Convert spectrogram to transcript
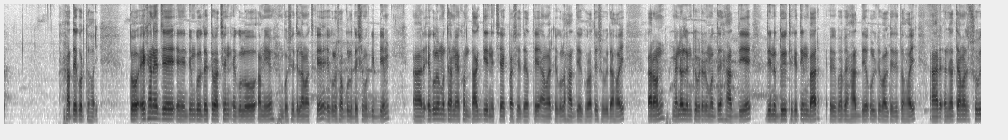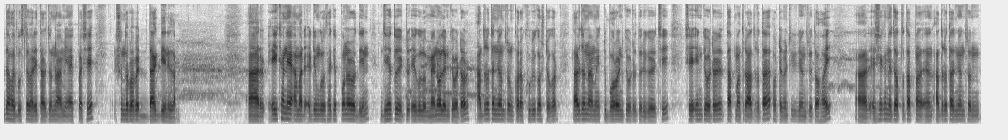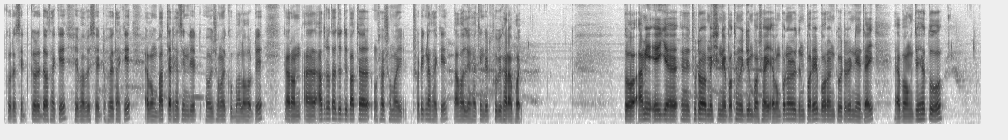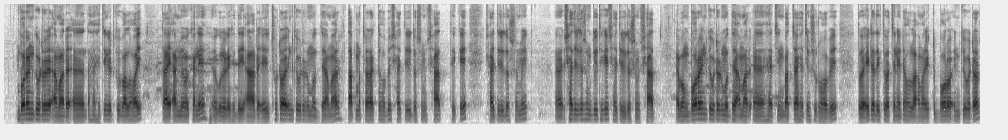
হাতে করতে হয়। তো এখানে যে ডিমগুলো দেখতে পাচ্ছেন এগুলো আমি বসিয়ে দিলাম আজকে। এগুলো সবগুলো দেশি মুরগির ডিম। আর এগুলোর মধ্যে আমি এখন দাগ দিয়ে নিচ্ছি এক পাশে যাতে আমার এগুলো হাত দিয়ে ঘোরাতে সুবিধা হয়। কারণ ম্যানুয়াল ইনকিউবেটরের মধ্যে হাত দিয়ে দিনে দুই থেকে তিনবার এইভাবে হাত দিয়ে উল্টে পাল্টে দিতে হয়। আর যাতে আমার সুবিধা হয় বুঝতে পারি তার জন্য আমি এক পাশে সুন্দরভাবে দাগ দিয়ে নিলাম। আর এইখানে আমার ডিমগুলো থাকে পনেরো দিন। যেহেতু একটু এগুলো ম্যানুয়াল ইনকিউবেটর, আর্দ্রতা নিয়ন্ত্রণ করা খুবই কষ্টকর। তার জন্য আমি একটি বড় ইনকিউবেটর তৈরি করেছি। সেই ইনকিউবেটরের তাপমাত্রা, আর্দ্রতা অটোমেটিক নিয়ন্ত্রিত হয়। আর সেখানে যত তাপমাত্রা আর্দ্রতা নিয়ন্ত্রণ করে সেট করে দেওয়া থাকে, সেভাবে সেট হয়ে থাকে এবং বাচ্চার হ্যাচিং রেট ওই সময় খুব ভালো ওঠে। কারণ আর্দ্রতা যদি বাচ্চার ওঠার সময় সঠিক না থাকে, তাহলে হ্যাচিং রেট খুবই খারাপ হয়। তো আমি এই ছোটো মেশিনে প্রথমে ডিম বসাই এবং পনেরো দিন পরে বড় ইনকিউবেটরে নিয়ে যাই এবং যেহেতু বড় ইনকিউবেটরে আমার হ্যাচিং রেট খুব ভালো হয়, তাই আমি ওখানে ওগুলো রেখে দিই। আর এই ছোটো ইনকিউবেটরের মধ্যে আমার তাপমাত্রা রাখতে হবে সাঁত্রিশ দশমিক সাত থেকে সাঁত্রিশ দশমিক সাঁত্রিশ দশমিক দুই থেকে সাঁত্রিশ দশমিক সাত এবং বড় ইনকিউবেটরের মধ্যে আমার হ্যাচিং বাচ্চা হ্যাচিং শুরু হবে। তো এটা দেখতে পাচ্ছেন, এটা হলো আমার একটি বড় ইনকিউবেটর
